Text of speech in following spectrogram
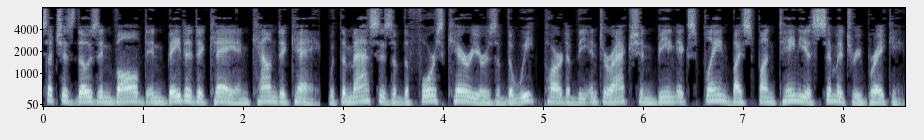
such as those involved in beta decay and kaon decay, with the masses of the force carriers of the weak part of the interaction being explained by spontaneous symmetry breaking.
